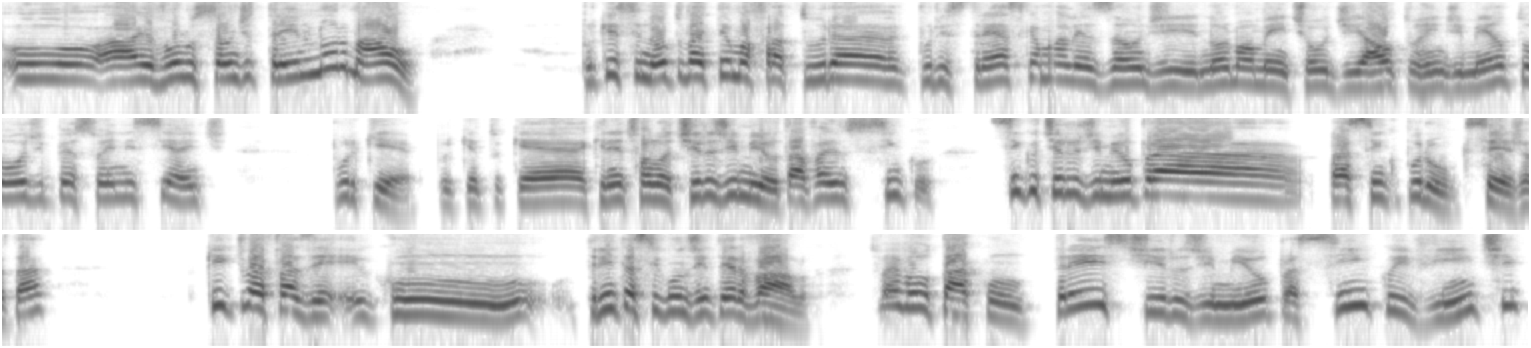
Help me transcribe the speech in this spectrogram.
o, a evolução de treino normal. Porque senão tu vai ter uma fratura por estresse, que é uma lesão de normalmente ou de alto rendimento ou de pessoa iniciante. Por quê? Porque tu quer, que nem tu falou, tiros de mil, tá fazendo cinco, cinco tiros de mil para cinco por um, que seja, tá? O que, que tu vai fazer com 30 segundos de intervalo? Tu vai voltar com três tiros de mil para 5 e 20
